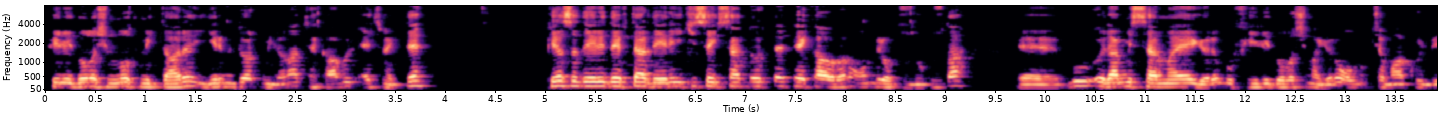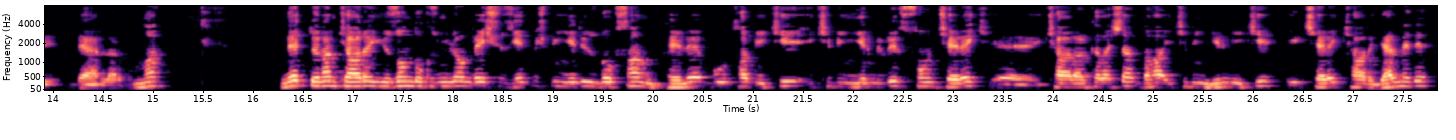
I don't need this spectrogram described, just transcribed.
fiili dolaşım not miktarı 24 milyona tekamül etmekte. Piyasa değeri defter değeri 2.84'te FK oranı 11.39'da. E, bu ödenmiş sermayeye göre bu fiili dolaşıma göre oldukça makul bir değerler bunlar. Net dönem karı 119 milyon 570 bin 790 TL. Bu tabii ki 2021 son çeyrek e, kar arkadaşlar. Daha 2022 ilk çeyrek karı gelmedi.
